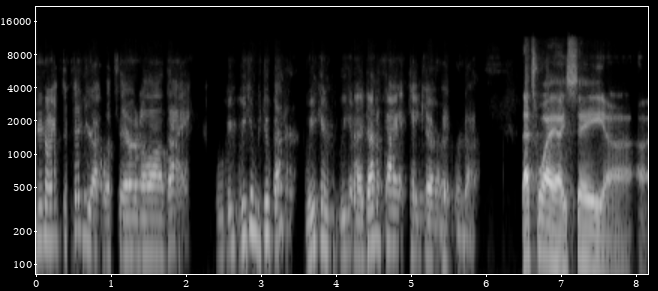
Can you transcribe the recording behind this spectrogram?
we don't have to figure out what's there, and it'll all die. We, we can do better. We can, we can identify it, take care of it, we're done. That's why I say, uh, uh,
